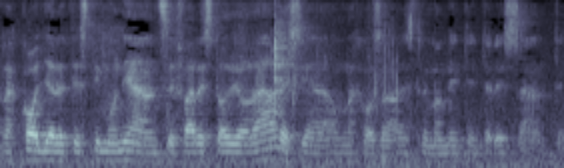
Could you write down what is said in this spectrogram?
raccogliere testimonianze, fare storia orale sia una cosa estremamente interessante.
